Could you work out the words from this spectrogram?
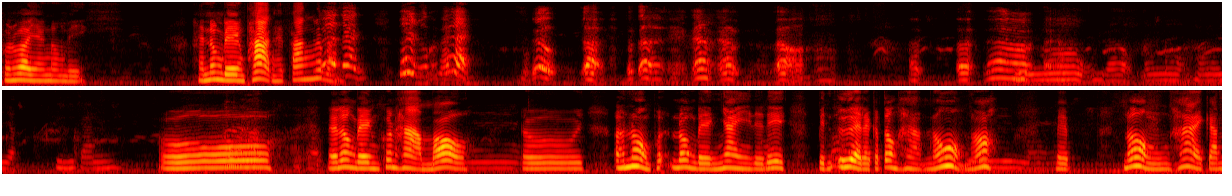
เพิ่นว่าหยังน้องเดงให้น้องแดงพากให้ฟังแล้วบัดน้องน้องเราน้องน้องเขาอยากตีกันโอ้แล้วน้องแดงคนหามบ่โดยเออน้องเพิ่นน้องแดงใหญ่เด้เด้เป็นเอื้อยแล้วก็ต้องหามน้องเนาะแบบ น้องให้กัน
